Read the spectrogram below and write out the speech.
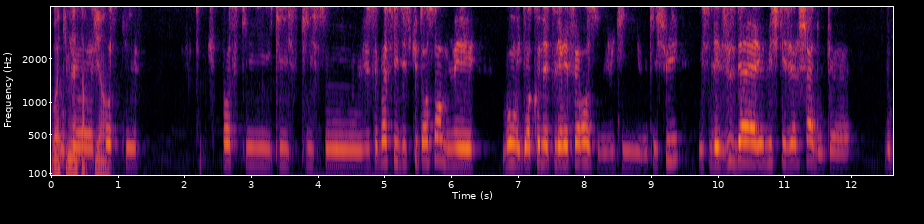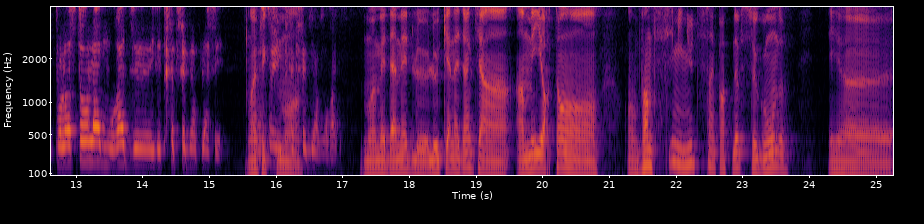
Ouais, tu me l'as euh, sorti. Je hein. pense je pense qu'il, qu'il, qu'il se, je sais pas s'ils discutent ensemble, mais bon, il doit connaître les références vu qu'il, qu'il suit. Il est juste derrière Michel Elcha, donc, euh, donc pour l'instant là, Mourad, euh, il est très très bien placé. Ouais, effectivement. Il est très très bien, Mourad. Mohamed Ahmed, le, le Canadien, qui a un, un meilleur temps en, en 26 minutes 59 secondes. Et euh,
